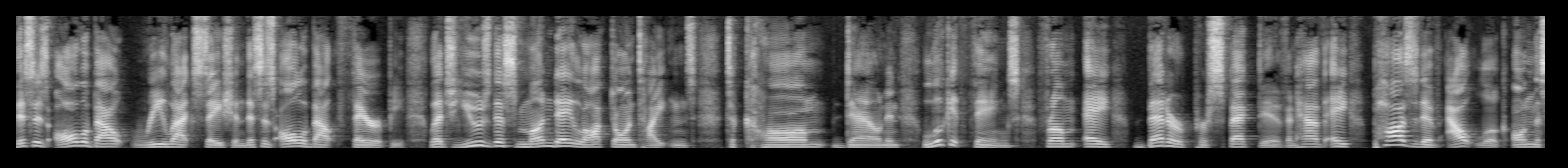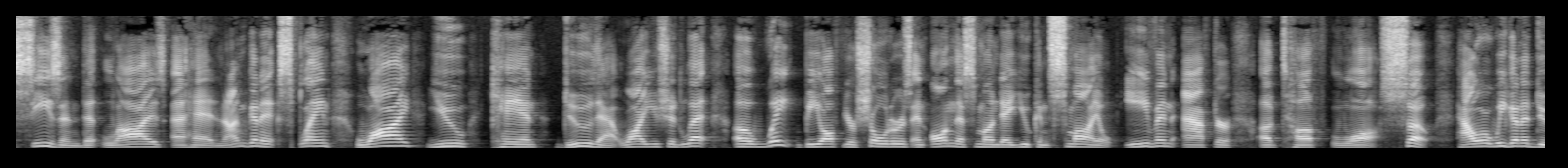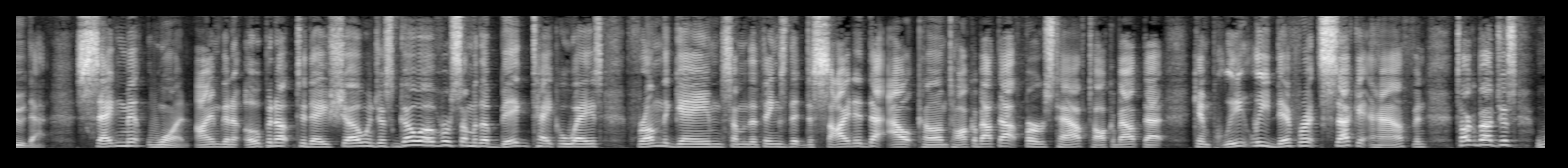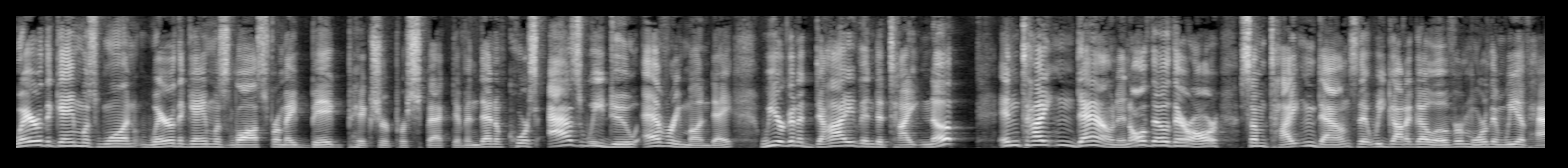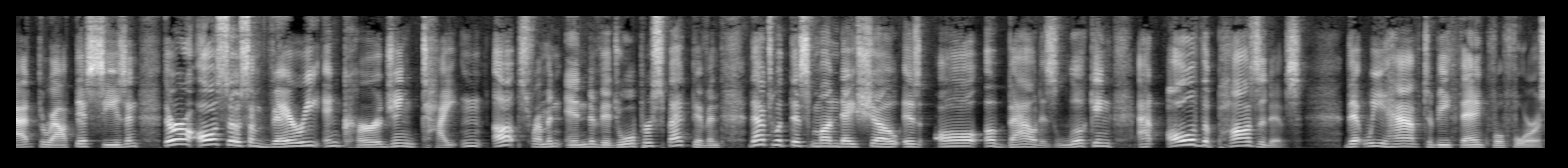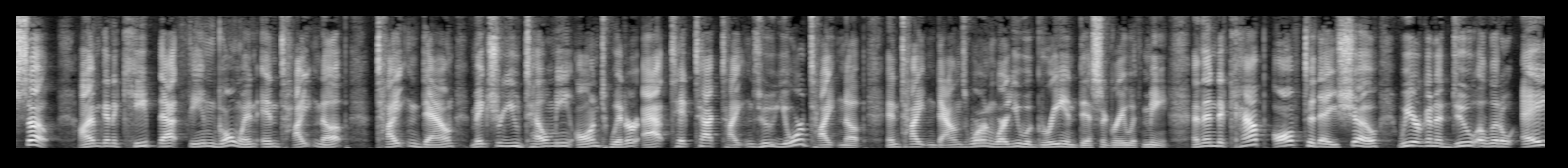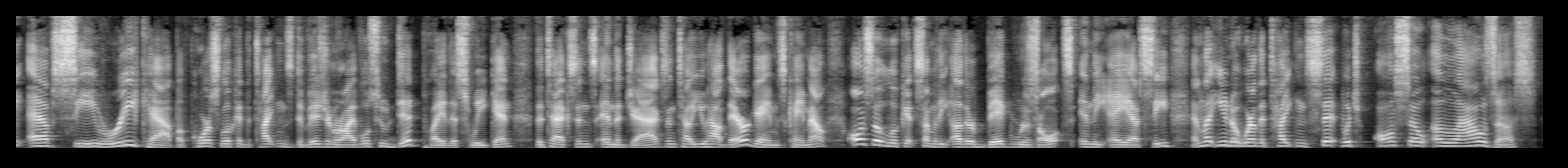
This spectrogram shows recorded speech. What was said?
This is all about relaxation. This is all about therapy. Let's use this Monday Locked On Titans to calm down and look at things from a better perspective and have a positive outlook on the season that lies ahead. And I'm going to explain why you can do that. Why you should let a weight be off your shoulders, and on this Monday, you can smile even after a tough loss. So, how are we going to do that? Segment one I'm going to open up today's show and just go over some of the big takeaways from the game, some of the things that decided the outcome, talk about that first half, talk about that completely different second half, and talk about just where the game was won, where the game was lost from a big picture perspective. And then, of course, as we do every Monday, we are going to dive into Tighten Up and tighten down. And although there are some tighten downs that we got to go over more than we have had throughout this season, there are also some very encouraging tighten ups from an individual perspective. And that's what this Monday show is all about is looking at all of the positives that we have to be thankful for. So, I'm going to keep that theme going and tighten up, tighten down. Make sure you tell me on Twitter at Tic Tac Titans who your tighten up and tighten downs were and where you agree and disagree with me. And then to cap off today's show, we are going to do a little AFC recap. Of course, look at the Titans division rivals who did play this weekend, the Texans and the Jags, and tell you how their games came out. Also, look at some of the other big results in the AFC and let you know where the Titans sit, which also allows us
